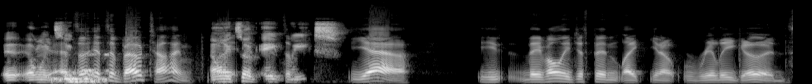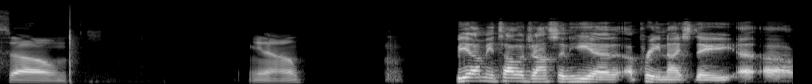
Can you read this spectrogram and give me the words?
It only Yeah, took it's, a, it's about time. it only Like, took it- eight it's a- weeks. Yeah, he, they've only just been like you know really good. So you know, But yeah, I mean Tyler Johnson, he had a pretty nice day. Uh, uh,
